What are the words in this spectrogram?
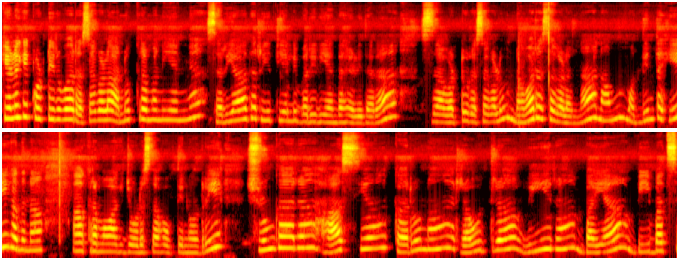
ಕೆಳಗೆ ಕೊಟ್ಟಿರುವ ರಸಗಳ ಅನುಕ್ರಮಣೆಯನ್ನು ಸರಿಯಾದ ರೀತಿಯಲ್ಲಿ ಬರೀರಿ ಅಂತ ಹೇಳಿದಾರ. ಸ, ಒಟ್ಟು ರಸಗಳು ನವರಸಗಳನ್ನು ನಾವು ಮೊದಲಿಂದ ಹೀಗೆ ಅದನ್ನು ಕ್ರಮವಾಗಿ ಜೋಡಿಸ್ತಾ ಹೋಗ್ತೀವಿ ನೋಡ್ರಿ. ಶೃಂಗಾರ, ಹಾಸ್ಯ, ಕರುಣ, ರೌದ್ರ, ವೀರ, ಭಯ, ಬೀಭತ್ಸ,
